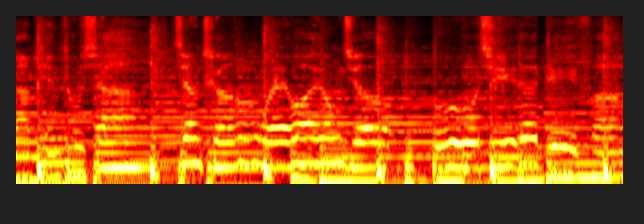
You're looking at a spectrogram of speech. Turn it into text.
那片土下将成为我永久不弃的 far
